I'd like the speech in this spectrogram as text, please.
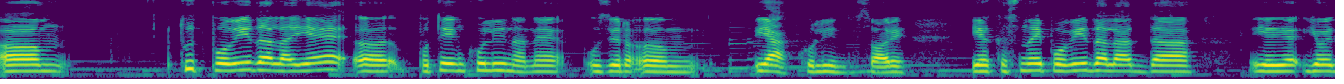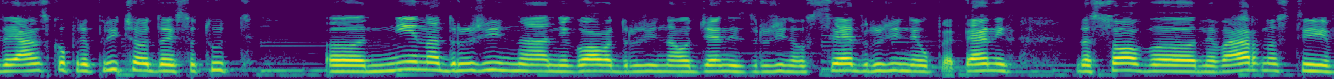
Um, tudi povedala je, uh, potem kolina, ne, oziroma um, ja, kolin, sorry je kasneje povedala, da je, jo je dejansko prepričal, da so tudi uh, njena družina, njegova družina, od ženi z družino, vse družine upletenih, da so v nevarnosti.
